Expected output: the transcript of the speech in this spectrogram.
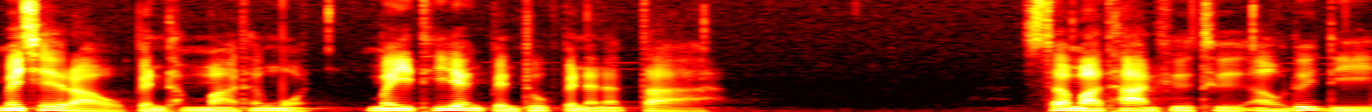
ไม่ใช่เราเป็นธรรมะทั้งหมด ไม่เที่ยงเป็นทุกข์เป็นอนัตตา สมาทานคือถือเอาด้วยดี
